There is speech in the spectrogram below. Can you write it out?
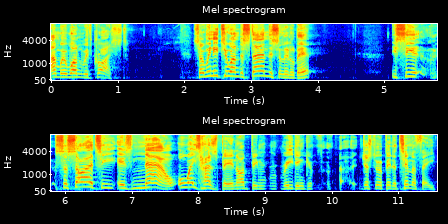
And we're one with Christ. So we need to understand this a little bit. You see, society is now, always has been. I've been reading uh, just a bit of Timothy,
